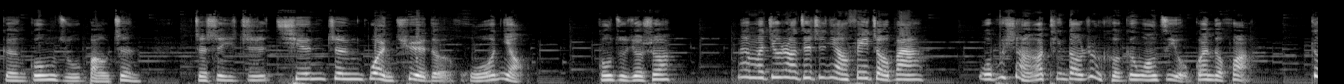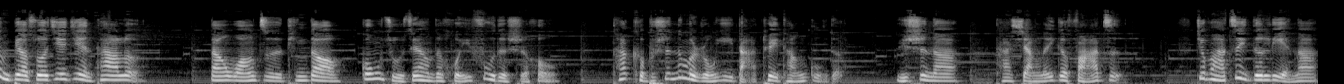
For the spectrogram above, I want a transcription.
跟公主保证，这是一只千真万确的活鸟。公主就说：“那么就让这只鸟飞走吧，我不想要听到任何跟王子有关的话，更不要说接见他了。”当王子听到公主这样的回复的时候，他可不是那么容易打退堂鼓的。于是呢，他想了一个法子，就把自己的脸呢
